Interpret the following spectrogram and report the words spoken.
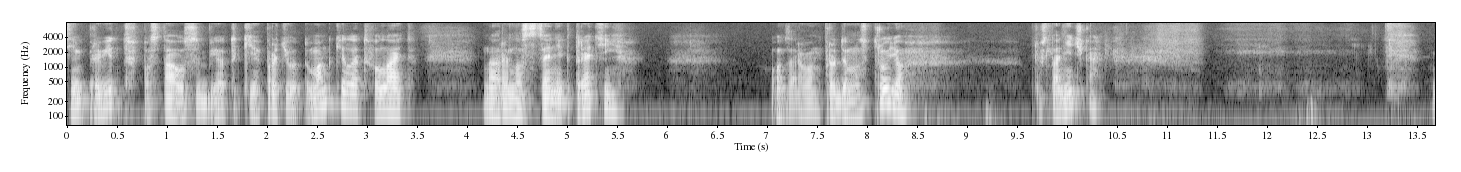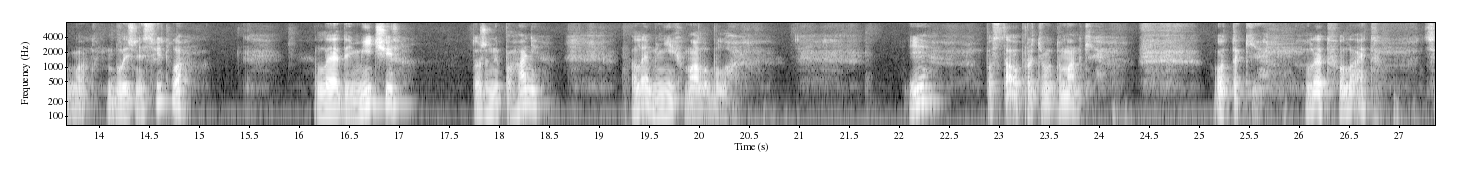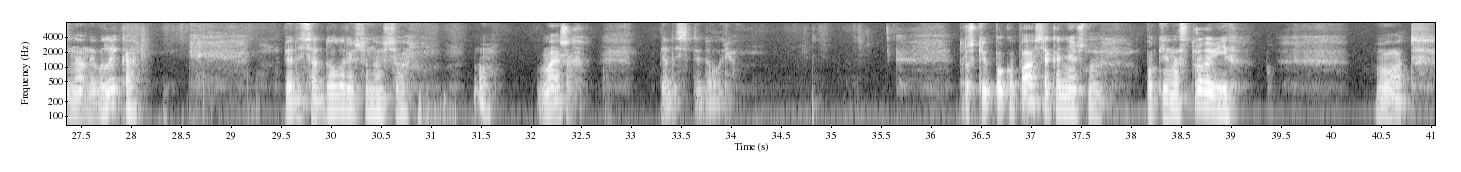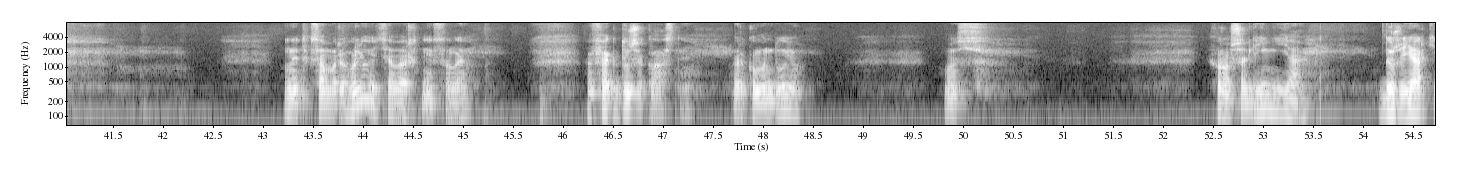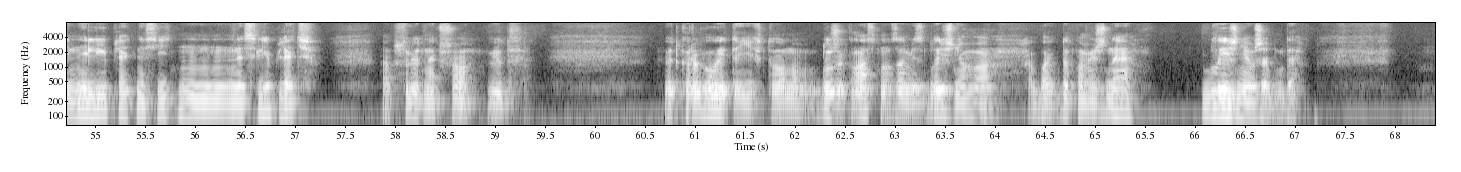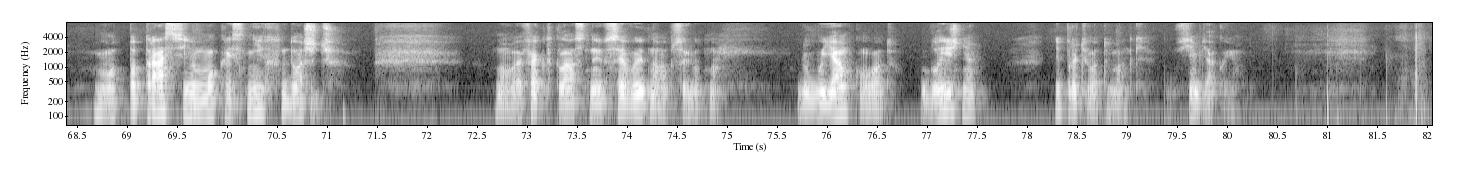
Всім привіт! Поставив собі отакі противотуманки LED for Light на Renault Scenic 3. От зараз вам продемонструю. Прийшла нічка. От, ближнє світло. Леди мічі. Теж непогані. Але мені їх мало було. І поставив противотуманки. От такі. LED for Light. Ціна невелика. 50 доларів все на все. Ну, в межах 50 доларів. Трошки покупався, звісно, поки настроїв їх. От. Вони так само регулюються вверх-вниз, але ефект дуже класний. Рекомендую. Ось. Хороша лінія. Дуже яркі, не ліплять, не сліплять. Абсолютно, якщо від відкоригуєте їх, то ну, дуже класно замість ближнього або як допоміжне, ближнє вже буде. От По трасі мокрий сніг, дощ. Ну, Ефект класний, все видно абсолютно. Любу ямку, от, ближня і противотуманки. Всім дякую.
